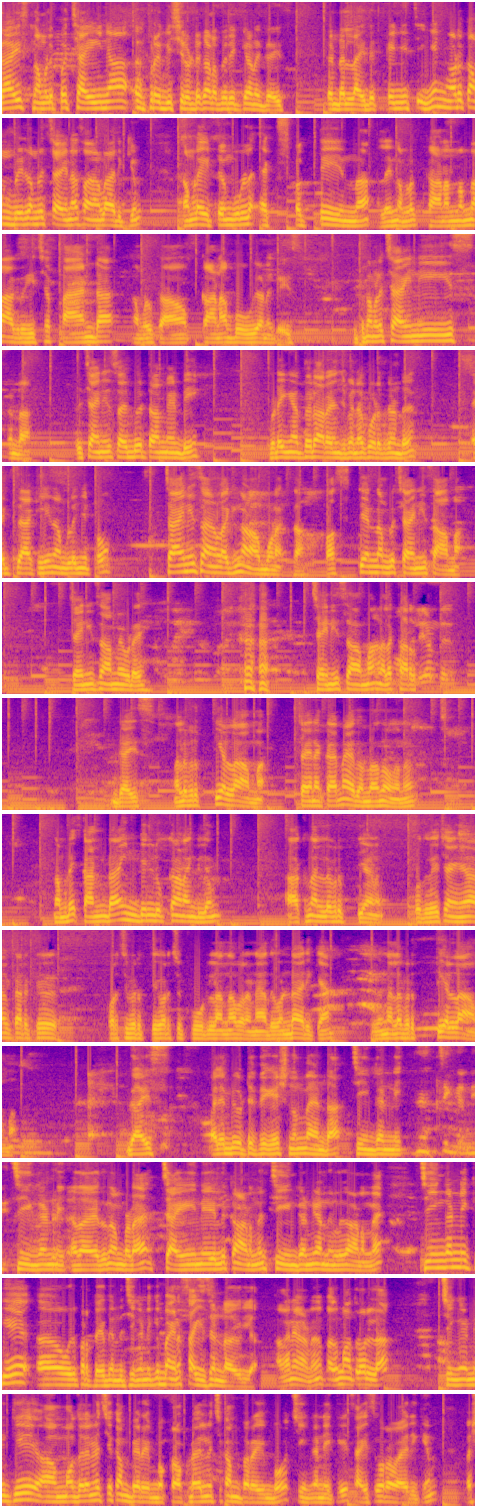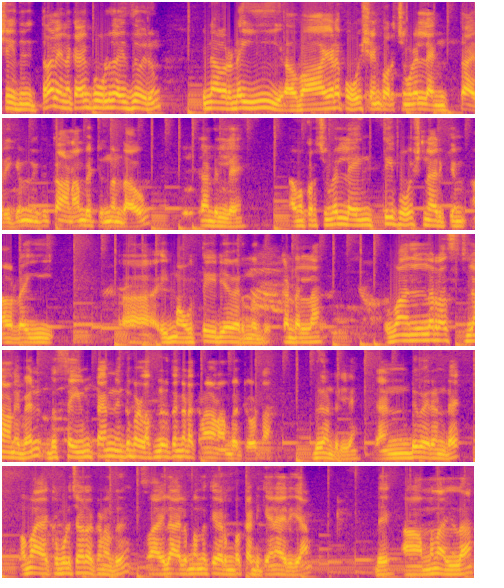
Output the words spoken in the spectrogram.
Guys നമ്മളിപ്പോ China പ്രവിശ്യയിലോട്ട് കടന്നിരിക്കുകയാണ് guys കണ്ടല്ല? ഇതൊക്കെ ഇനി ഇനി ഇങ്ങോട്ട് കംപ്ലീറ്റ് നമ്മൾ ചൈന സാധനങ്ങളായിരിക്കും. നമ്മൾ ഏറ്റവും കൂടുതൽ എക്സ്പെക്ട് ചെയ്യുന്ന അല്ലെങ്കിൽ നമ്മൾ കാണണമെന്ന് ആഗ്രഹിച്ച പാൻഡ നമ്മൾ കാണാൻ പോവുകയാണ് ഗൈസ് ഇപ്പൊ നമ്മൾ ചൈനീസ് എന്താ ചൈനീസ് വൈബ് കിട്ടാൻ വേണ്ടി ഇവിടെ ഇങ്ങനത്തെ ഒരു അറേഞ്ച്മെന്റ് ഒക്കെ കൊടുത്തിട്ടുണ്ട്. എക്സാക്ട്ലി നമ്മൾ ഇനിയിപ്പോ ചൈനീസ് സാധനങ്ങളാക്കി കാണാൻ പോണേ. ഫസ്റ്റ് തന്നെ നമ്മൾ ചൈനീസ് ആമ. ചൈനീസ് ആമ എവിടെ? ചൈനീസ് ആമ നല്ല കറ ഗൈസ് നല്ല വൃത്തിയുള്ള ആമ. ചൈനക്കാരനായതുകൊണ്ടാന്ന് തോന്നുന്നു. നമ്മുടെ കണ്ട ഇന്ത്യൻ ലുക്ക് ആണെങ്കിലും ആൾക്ക് നല്ല വൃത്തിയാണ്. പൊതുവേ ചൈന ആൾക്കാർക്ക് കുറച്ച് വൃത്തി കുറച്ച് കൂടുതലാന്നാ പറയുന്നത് അതുകൊണ്ടായിരിക്കാം ഇത് നല്ല വൃത്തിയുള്ള ആമ. ഗൈസ് വലിയ ബ്യൂട്ടിഫിക്കേഷൻ ഒന്നും വേണ്ട. ചീങ്കണ്ണി. ചീങ്കണ്ണി. അതായത് നമ്മുടെ ചൈനയിൽ കാണുന്ന ചീങ്കണ്ണിയാണ് നിങ്ങൾ കാണുന്നത് ചീങ്കണ്ണിക്ക് ഒരു പ്രത്യേകത ഉണ്ട്. ചീങ്കണ്ണിക്ക് ഭയങ്കര സൈസ് ഉണ്ടാവില്ല. അങ്ങനെയാണ്. അത് മാത്രമല്ല ചീങ്കണ്ണിക്ക് ആ, മുതലിനെ വെച്ച് കമ്പയർ ചെയ്യുമ്പോൾ ക്രോക്കഡൈലിനെ വെച്ച് കമ്പയർ ചെയ്യുമ്പോൾ ചീങ്കണ്ണിക്ക് സൈസ് കുറവായിരിക്കും. പക്ഷേ ഇത് ഇത്ര ഇതിനേക്കാളും കൂടുതൽ സൈസ് വരും. പിന്നെ അവരുടെ ഈ വായയുടെ പോർഷൻ കുറച്ചും കൂടെ ലെങ്ത് ആയിരിക്കും. നിങ്ങൾക്ക് കാണാൻ പറ്റുന്നുണ്ടാവും. കണ്ടില്ലേ? അപ്പോൾ കുറച്ചും കൂടെ ലെങ്തി പോർഷൻ ആയിരിക്കും അവരുടെ ഈ ഈ മൗത്ത് ഏരിയ വരുന്നത്. കണ്ടല്ല? നല്ല റെസ്റ്റിലാണ് ഇവൻ. ദ സെയിം ടൈം നിങ്ങൾക്ക് വെള്ളത്തിലെടുത്തും കിടക്കണ കാണാൻ പറ്റും കേട്ടോ. ഇത് കണ്ടില്ലേ? രണ്ടുപേരുണ്ട് അപ്പം മയക്ക പൊളിച്ചാണ് കിടക്കണത്. വായിൽ വന്ന് കയറുമ്പോൾ കടിക്കാനായിരിക്കാം. ദേ ആമ നല്ല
